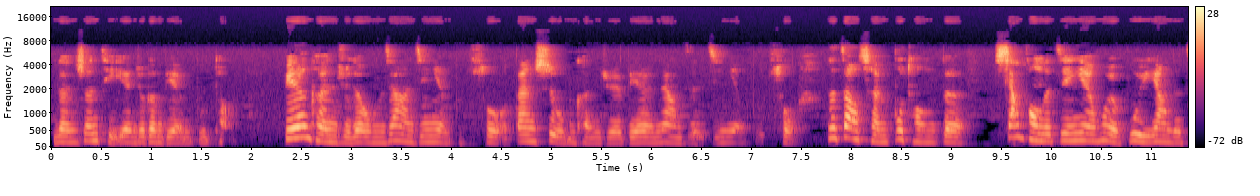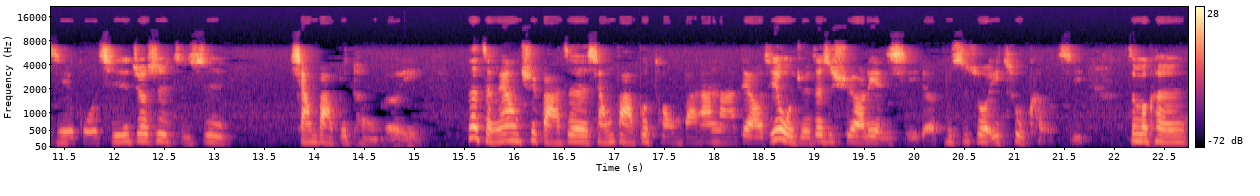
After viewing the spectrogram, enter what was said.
人生体验就跟别人不同。别人可能觉得我们这样的经验不错，但是我们可能觉得别人那样子的经验不错，那造成不同的相同的经验会有不一样的结果，其实就是只是想法不同而已。那怎么样去把这想法不同把它拿掉？其实我觉得这是需要练习的，不是说一触可及。怎么可能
